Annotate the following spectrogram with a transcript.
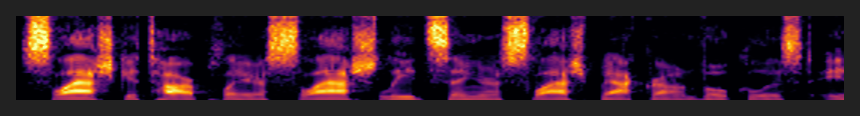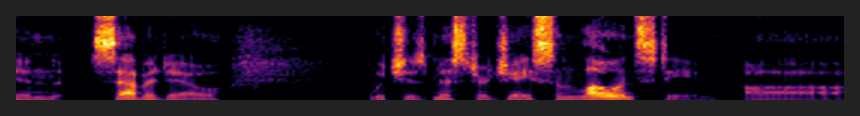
slash guitar player slash lead singer slash background vocalist in Sebadoh, which is Mr. Jason Lowenstein. Uh,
